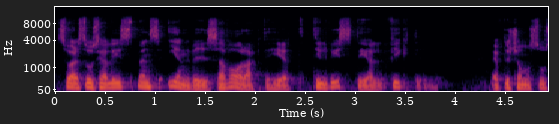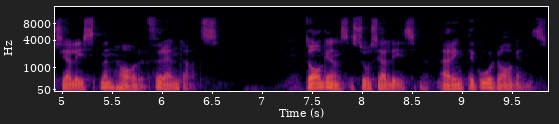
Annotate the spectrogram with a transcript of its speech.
så är socialismens envisa varaktighet till viss del fiktiv, eftersom socialismen har förändrats. Dagens socialism är inte gårdagens.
